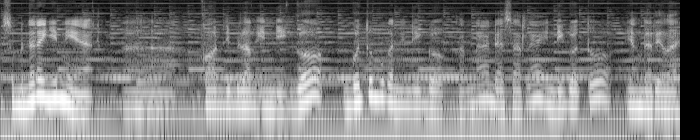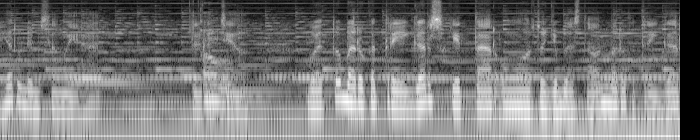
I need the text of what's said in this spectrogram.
Sebenarnya gini ya, eh, kalau dibilang indigo, gue tuh bukan indigo karena dasarnya indigo tuh yang dari lahir udah bisa ngelihat dari Oh. kecil. Gue tuh baru ke trigger sekitar umur 17 tahun baru ke trigger.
